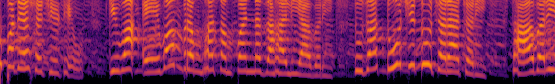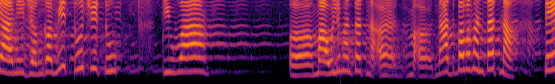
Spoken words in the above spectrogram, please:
उपदेशाची ठेव. किंवा एवम ब्रह्म संपन्न झाली यावरी तुझा तूची तू चराचरी स्थावरी आणि जंगमी तूची तू. किंवा माऊली म्हणतात ना नाथबाबा म्हणतात ना ते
